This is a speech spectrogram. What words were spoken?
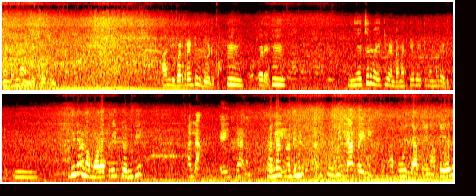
രണ്ടെണ്ണം ഉണ്ട് ചോട്ടിന് ആ ലിവർ റെഡ് ഇതും എടുക്കാം. പോരെ? മിനിയേച്ചർ വൈറ്റ് വേണ്ട. മറ്റേ വൈറ്റ് നമ്മൾ എടുത്തു. ഇതിനാണോ മോളെ ത്രീ ട്വന്റി അല്ല എയ്റ്റ് ആണ്. അല്ല അതിന്? അത് പൂവില്ലാത്തതിന് പൂവില്ലാത്തതിന് അപ്പം ഏത്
